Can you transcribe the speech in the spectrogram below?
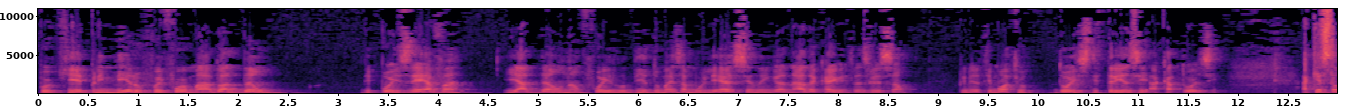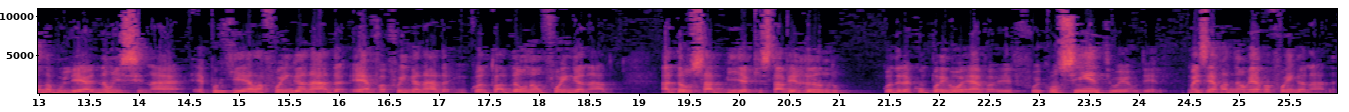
porque primeiro foi formado Adão, depois Eva, e Adão não foi iludido, mas a mulher, sendo enganada, caiu em transgressão. 1 Timóteo 2, de 13 a 14. A questão da mulher não ensinar é porque ela foi enganada. Eva foi enganada, enquanto Adão não foi enganado. Adão sabia que estava errando quando ele acompanhou Eva. Ele foi consciente o erro dele. Mas Eva não, Eva foi enganada.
